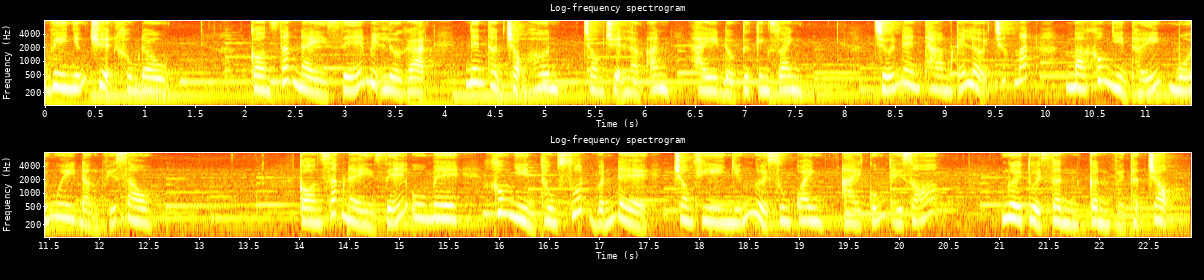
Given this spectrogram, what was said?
vì những chuyện không đâu con giáp này dễ bị lừa gạt nên thận trọng hơn trong chuyện làm ăn hay đầu tư kinh doanh. Chớ nên tham cái lợi trước mắt mà không nhìn thấy mối nguy đằng phía sau. Con giáp này dễ u mê, không nhìn thông suốt vấn đề trong khi những người xung quanh ai cũng thấy rõ. Người tuổi dần cần phải thận trọng,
